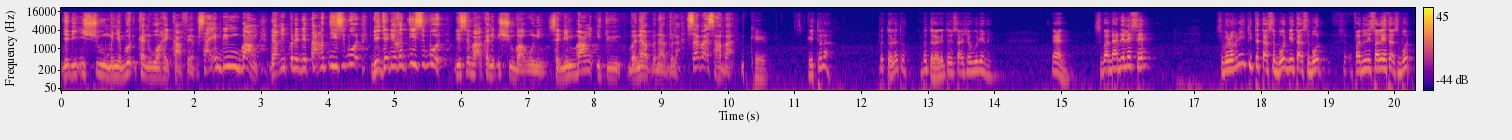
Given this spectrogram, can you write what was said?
jadi isu menyebutkan wahai kafir. Saya bimbang daripada dia tak reti sebut, dia jadi reti sebut disebabkan isu baru ni. Saya bimbang itu benar-benar belah. Sahabat-sahabat. Okay. Itulah. Betul lah tu. Betul lah kata Ustaz Syabuddin ni. Kan? Sebab dah ada lesen. Sebelum ni kita tak sebut, dia tak sebut. Fadli Saleh tak sebut.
